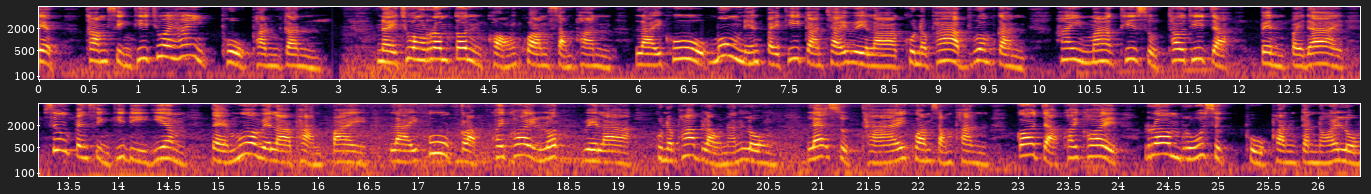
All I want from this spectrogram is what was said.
7. ทำสิ่งที่ช่วยให้ผูกพันกัน ในช่วงเริ่มต้นของความสัมพันธ์ หลายคู่มุ่งเน้นไปที่การใช้เวลาคุณภาพร่วมกัน ให้มากที่สุดเท่าที่จะ เป็นไปได้ ซึ่งเป็นสิ่งที่ดีเยี่ยม แต่เมื่อเวลาผ่านไป หลายคู่กลับค่อยๆ ลดเวลาคุณภาพเหล่านั้นลง และสุดท้ายความสัมพันธ์ก็จะค่อยๆ เริ่มรู้สึกผูกพันกันน้อยลง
